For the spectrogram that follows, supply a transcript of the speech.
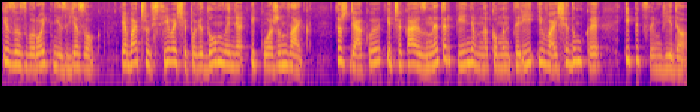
і за зворотній зв'язок. Я бачу всі ваші повідомлення і кожен лайк. Тож дякую і чекаю з нетерпінням на коментарі і ваші думки і під цим відео.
